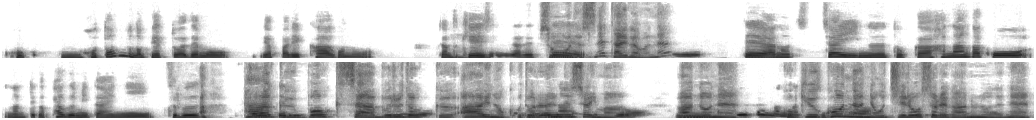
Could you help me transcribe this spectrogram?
ほ、うんほとんどのペットはでも、やっぱりカーゴの、ちゃんとケージに入れられて、そうですね、大概はね。で、うんあの、ちっちゃい犬とか、鼻がこう、なんていうか、パグみたいに、つぶ、あパーグ、ボクサー、ブルドッグ、ああいうの断られるんですよ、今。あのね、呼吸困難に落陥る恐れがあるのでね、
